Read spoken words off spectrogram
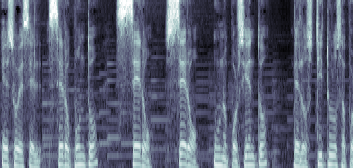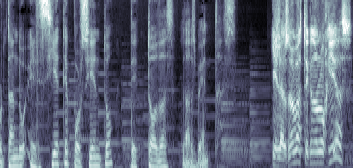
Eso es el 0.001% de los títulos aportando el 7% de todas las ventas. ¿Y las nuevas tecnologías?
